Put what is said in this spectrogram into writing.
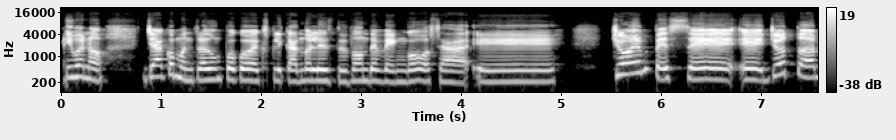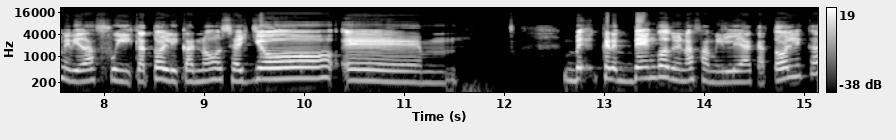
Y bueno, ya como entrado un poco explicándoles de dónde vengo, o sea, eh, yo empecé, eh, yo toda mi vida fui católica, ¿no? O sea, yo... Eh, vengo de una familia católica,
